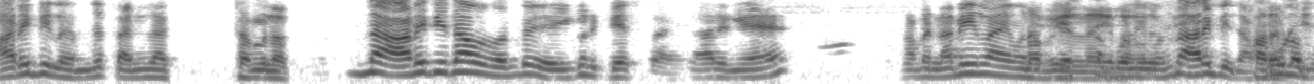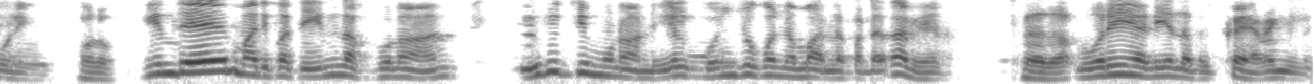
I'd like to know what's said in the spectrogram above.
அரபில இருந்து தமிழா தமிழா இந்த அரபி தான் வந்து இவரு பேசுறாங்க யாருங்க நம்ம நவீன நபிகள் பேசுற. மொழி வந்து அரபி தான் மூல. மொழி. இதே மாதிரி பாத்தீங்கன்னா இந்த குரான் இருபத்தி மூணு ஆண்டுகள் கொஞ்சம் கொஞ்சமா இல்லப்பட்டதா வேதம் வேதம். ஒரே அடி அந்த புக்கை இறங்கல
